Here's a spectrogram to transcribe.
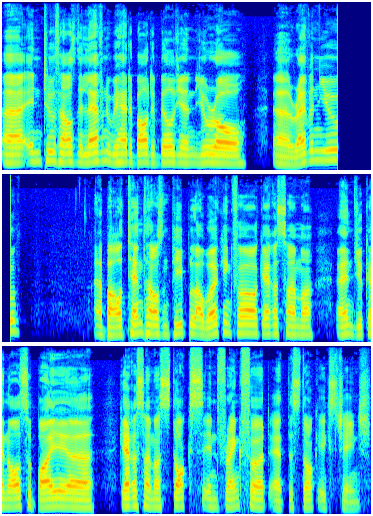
Uh, in 2011, we had about a billion euro uh, revenue. About 10,000 people are working for Gerresheimer, and you can also buy uh, Gerresheimer stocks in Frankfurt at the stock exchange.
